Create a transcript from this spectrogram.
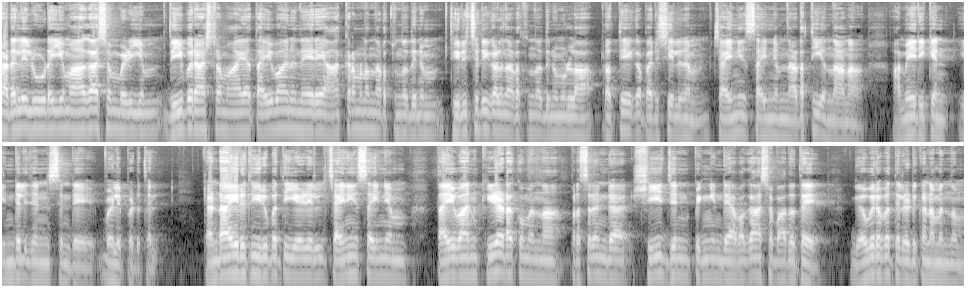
കടലിലൂടെയും ആകാശം വഴിയും ദ്വീപരാഷ്ട്രമായ തൈവാനു നേരെ ആക്രമണം നടത്തുന്നതിനും തിരിച്ചടികൾ നടത്തുന്നതിനുമുള്ള പ്രത്യേക പരിശീലനം ചൈനീസ് സൈന്യം നടത്തിയെന്നാണ് അമേരിക്കൻ ഇന്റലിജൻസിന്റെ വെളിപ്പെടുത്തൽ. രണ്ടായിരത്തി ഇരുപത്തിയേഴിൽ ചൈനീസ് സൈന്യം തൈവാൻ കീഴടക്കുമെന്ന പ്രസിഡന്റ് ഷീ ജിൻ പിങ്ങിന്റെ അവകാശവാദത്തെ ഗൗരവത്തിലെടുക്കണമെന്നും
